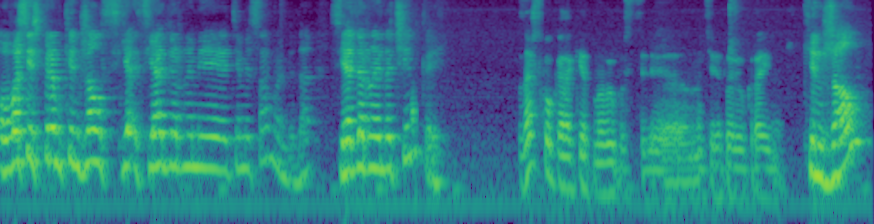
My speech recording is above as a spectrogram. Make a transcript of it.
а у вас есть прям кинжал с, я- с ядерными этими самыми, да? С ядерной начинкой? Знаешь, сколько ракет мы выпустили э, на территории Украины? Кинжал?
